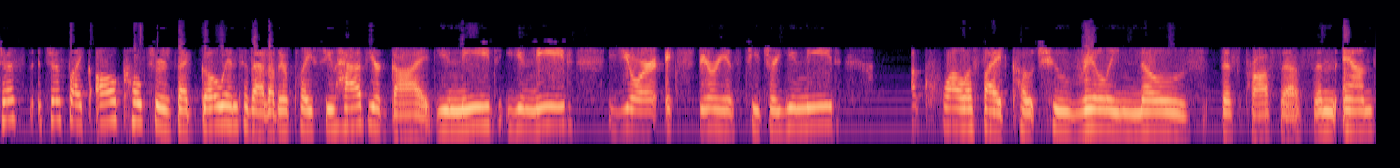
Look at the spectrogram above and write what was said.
Just, just like all cultures that go into that other place, you have your guide. You need, you need your experienced teacher. You need a qualified coach who really knows this process. And, and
